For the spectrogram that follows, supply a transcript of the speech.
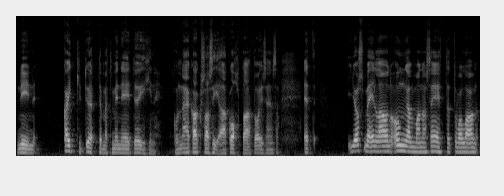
niin kaikki työttömät menee töihin, kun nämä kaksi asiaa kohtaa toisensa. Et jos meillä on ongelmana se, että tuolla on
